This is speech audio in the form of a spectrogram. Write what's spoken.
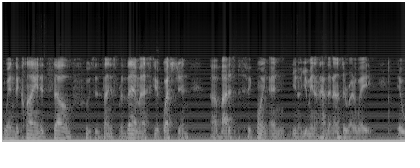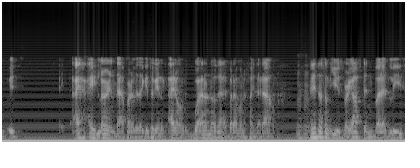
When the client itself, whose design is for them, asks you a question about a specific point, and you know, you may not have that answer right away, it it I I learned that part of it. Like it's okay. Like I don't well I don't know that, but I'm gonna find that out. Mm-hmm. And it's not something you use very often, but at least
